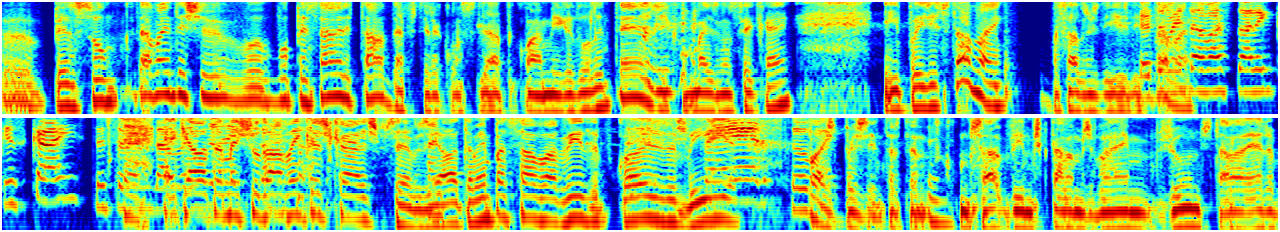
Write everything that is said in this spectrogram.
eh, pensou que está bem, deixa, vou, vou, pensar e tal. Deve ter aconselhado com a amiga do Alentejo e com mais não sei quem. E depois disse: está bem. Passados uns dias disse, Eu também tá estava a estudar em Cascais. É que ela também estudava em Cascais, percebes? E ela também passava a vida por coisas, via. Pois, depois, entretanto, começava, vimos que estávamos bem juntos, estava, era,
